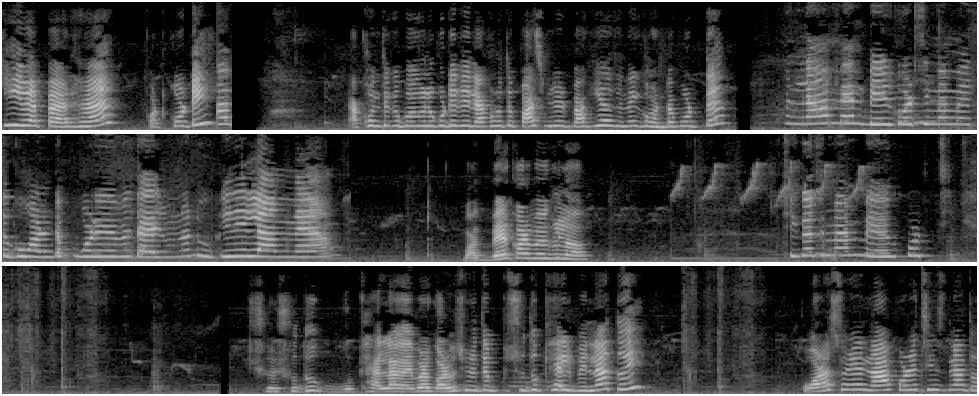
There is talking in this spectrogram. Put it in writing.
কি ব্যাপার হ্যাঁ? কটকটি? এখন থেকে বইগুলো কুটিয়ে দিলে এখনও তো পাঁচ মিনিট বাকি আছে নাকি ঘণ্টা পড়তে। বল বের করবে এগুলো ঠিক আছে ম্যাম বের করছি। শুধু খেলা এবার গরম ছুটিতে শুধু খেলবি না তুই? পড়াশোনা না করেছিস না তো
